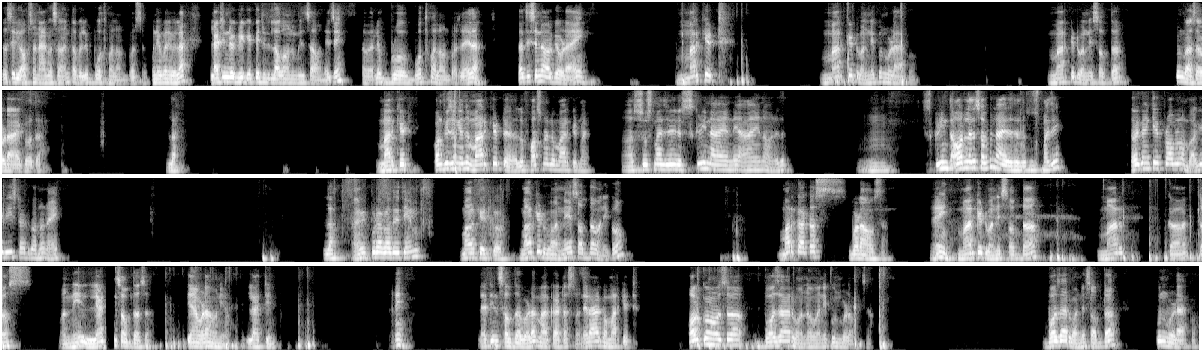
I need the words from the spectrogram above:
जसरी अप्सन आएको छ भने तपाईँले बोथमा लाउनुपर्छ कुनै पनि बेला ल्याटिन र ग्रिक एकैचोटि लगाउनु मिल्छ भने चाहिँ तपाईँहरूले ब्रो बोथमा लाउनुपर्छ है त? त्यसरी नै अर्को एउटा है मार्केट मार्केट भन्ने कुनबाट आएको? मार्केट भन्ने शब्द कुन भाषाबाट आएको हो त? ल। मार्केट कन्फ्युजन के भन्छ मार्केट ल फर्स्टमा ल मार्केटमा। सुषमा चाहिँ स्क्रिन आएन आएन भने त स्क्रिन त अरूलाई त सबैलाई आइरहेछ त सुषमाजी। तपाईँ कहीँ केही प्रब्लम भयो कि? रिस्टार्ट गर्नु न है। ल हामी कुरा गर्दै थियौँ मार्केटको। मार्केट भन्ने शब्द भनेको मार्काटसबाट आउँछ। है मार्केट भन्ने शब्द मार्काटस भन्ने ल्याटिन शब्द छ। त्यहाँबाट आउने हो ल्याटिन। है ल्याटिन शब्दबाट मार्काटस भनेर आएको मार्केट। अर्को आउँछ बजार भनौँ भने कुनबाट हुन्छ बजार भन्ने शब्द कुनबाट आएको?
